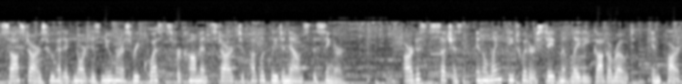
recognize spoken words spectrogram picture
saw stars who had ignored his numerous requests for comment started to publicly denounce the singer. Artists such as, in a lengthy Twitter statement Lady Gaga wrote, in part,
